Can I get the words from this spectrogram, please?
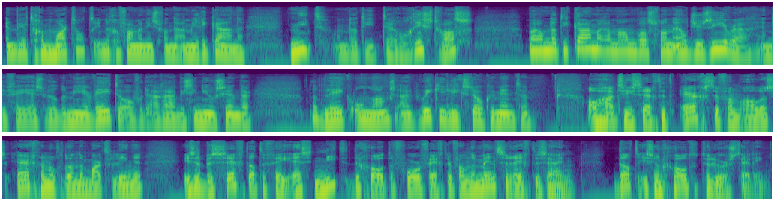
en werd gemarteld in de gevangenis van de Amerikanen. Niet omdat hij terrorist was, maar omdat hij cameraman was van Al Jazeera... en de VS wilde meer weten over de Arabische nieuwszender. Dat bleek onlangs uit Wikileaks-documenten. Al-Haji zegt het ergste van alles, erger nog dan de martelingen... is het besef dat de VS niet de grote voorvechter van de mensenrechten zijn. Dat is een grote teleurstelling.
